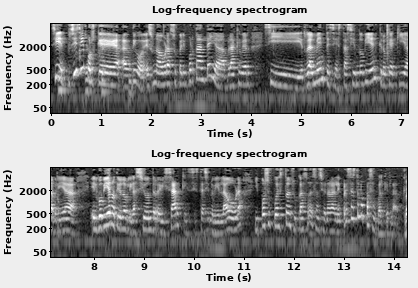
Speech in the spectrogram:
Sí, sí, sí, porque, ah, digo, es una obra súper importante y habrá que ver si realmente se está haciendo bien. Creo que aquí habría, el gobierno tiene la obligación de revisar que se esté haciendo bien la obra y, por supuesto, en su caso, de sancionar a la empresa. Esto no pasa en cualquier lado. Claro,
